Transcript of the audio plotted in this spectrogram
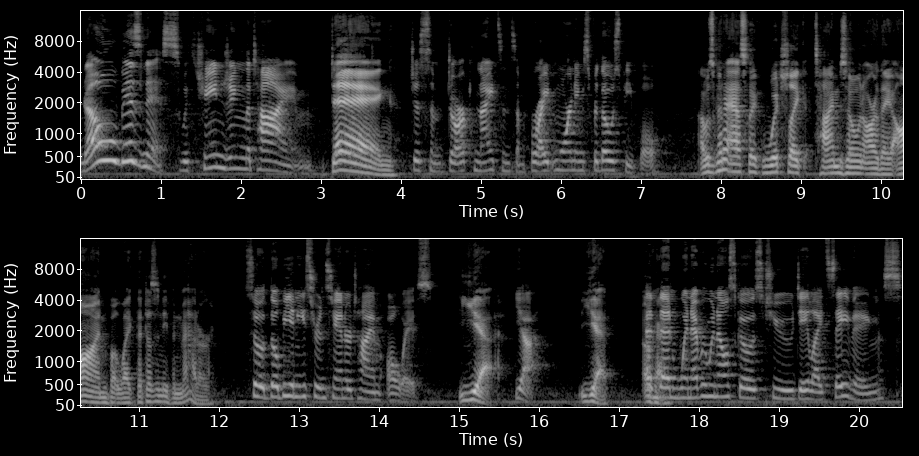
no business with changing the time. Dang. Just some dark nights and some bright mornings for those people. I was gonna ask like which like time zone are they on, but like that doesn't even matter. So they'll be in Eastern Standard Time always. Yeah. Yeah. Yeah. Okay. And then when everyone else goes to daylight savings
